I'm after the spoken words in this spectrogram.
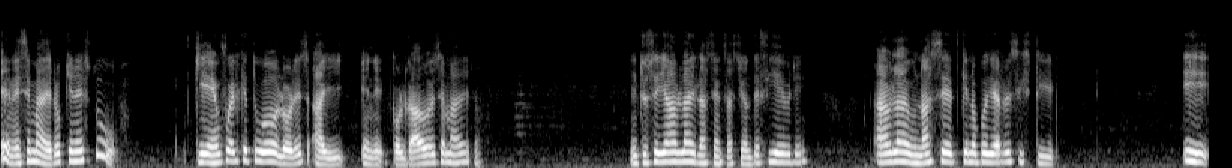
en ese madero, ¿quién estuvo? ¿Quién fue el que tuvo dolores ahí en el, colgado de ese madero? Entonces ella habla de la sensación de fiebre, habla de una sed que no podía resistir y,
